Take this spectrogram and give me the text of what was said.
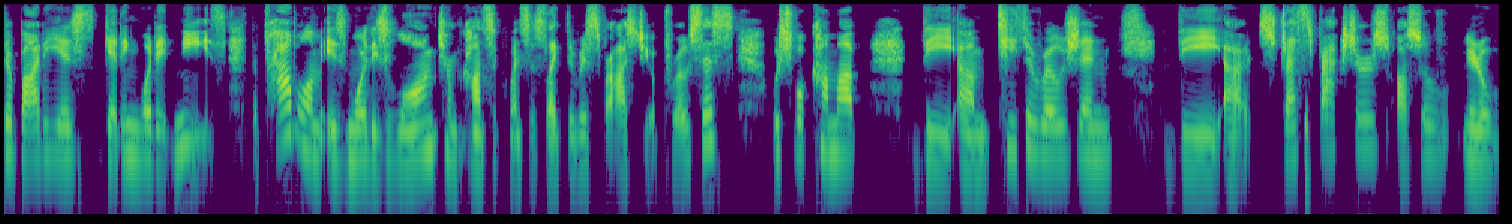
their body is getting what it needs. The problem is more these long term consequences, like the risk for osteoporosis, which will come up, the um, teeth erosion, the uh, stress fractures, also, you know,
